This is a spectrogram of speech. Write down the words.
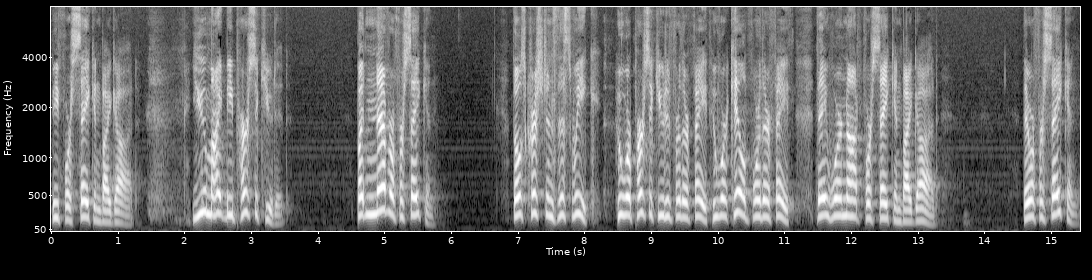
be forsaken by God. You might be persecuted, but never forsaken. Those Christians this week who were persecuted for their faith, who were killed for their faith, they were not forsaken by God. They were forsaken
